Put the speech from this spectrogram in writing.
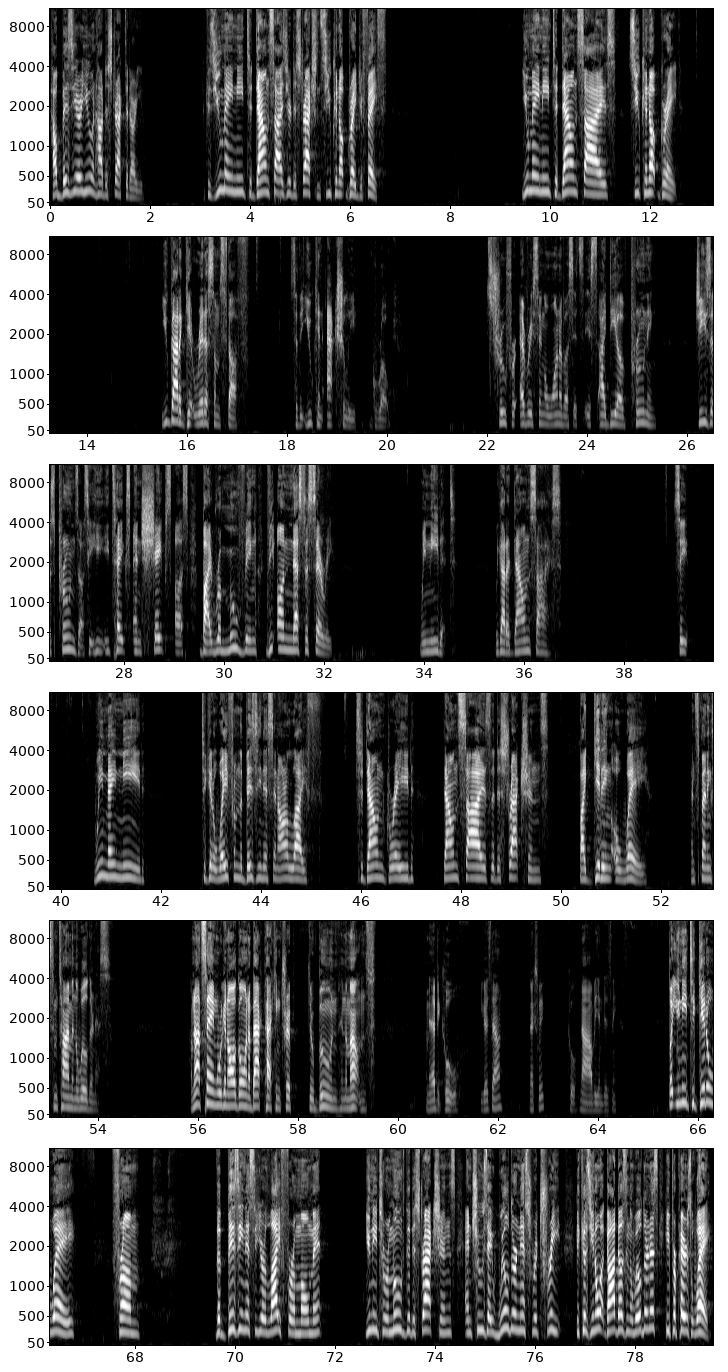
How busy are you and how distracted are you? Because you may need to downsize your distractions so you can upgrade your faith. You may need to downsize so you can upgrade. You got to get rid of some stuff so that you can actually grow. It's true for every single one of us. It's this idea of pruning. Jesus prunes us, he, he, he takes and shapes us by removing the unnecessary. We need it. We got to downsize. See, we may need to get away from the busyness in our life, to downgrade, downsize the distractions by getting away and spending some time in the wilderness. I'm not saying we're going to all go on a backpacking trip through Boone in the mountains. I mean, that'd be cool. You guys down next week? Cool. Nah, I'll be in Disney. But you need to get away from the busyness of your life for a moment. You need to remove the distractions and choose a wilderness retreat because you know what God does in the wilderness? He prepares a way.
